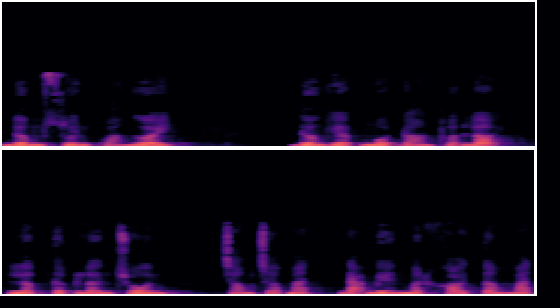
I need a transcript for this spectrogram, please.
đâm xuyên qua người. Đường Hiệp một đòn thuận lợi, lập tức lần trốn, trong chớp mắt đã biến mất khỏi tầm mắt.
